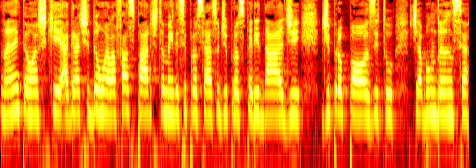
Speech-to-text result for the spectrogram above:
né? Então acho que a gratidão ela faz parte também desse processo de prosperidade, de propósito, de abundância.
